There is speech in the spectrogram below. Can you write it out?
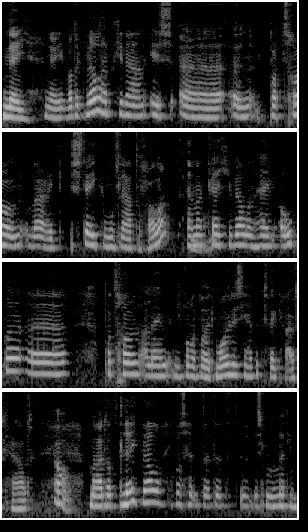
Nee, nee. Wat ik wel heb gedaan is eh, een patroon waar ik steken moest laten vallen. En dan kreeg je wel een heel open eh, patroon. Alleen die vond ik nooit mooi, dus die heb ik twee keer uitgehaald. Oh, Maar dat leek wel, was, het- dat, dat, dat is met die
